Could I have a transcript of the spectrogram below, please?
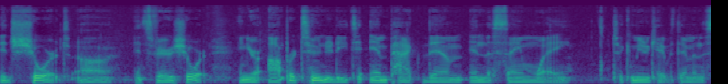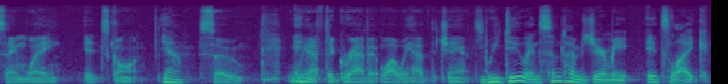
it's short. Uh, it's very short. And your opportunity to impact them in the same way, to communicate with them in the same way, it's gone. Yeah. So we And- have to grab it while we have the chance. We do. And sometimes, Jeremy, it's like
